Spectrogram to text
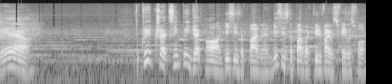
Yeah. To create track, simply drag. Oh, this is the part, man. This is the part where PewDiePie was famous for.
